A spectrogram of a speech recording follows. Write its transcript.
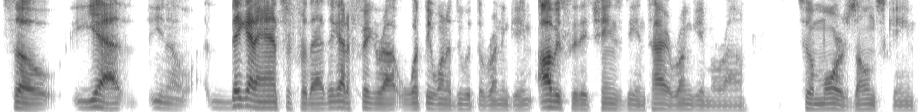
So yeah, you know they got to answer for that. They got to figure out what they want to do with the running game. Obviously, they changed the entire run game around to a more zone scheme,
